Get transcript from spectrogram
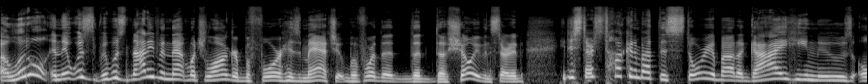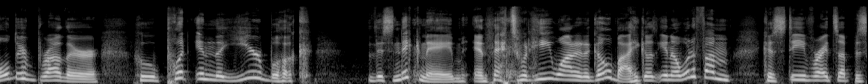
a little and it was it was not even that much longer before his match before the, the the show even started. He just starts talking about this story about a guy he knew's older brother who put in the yearbook this nickname and that's what he wanted to go by. He goes you know what if i'm because steve writes up his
